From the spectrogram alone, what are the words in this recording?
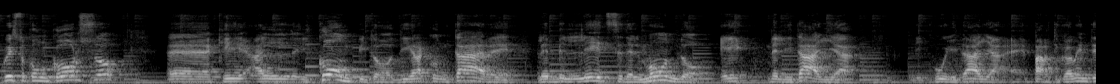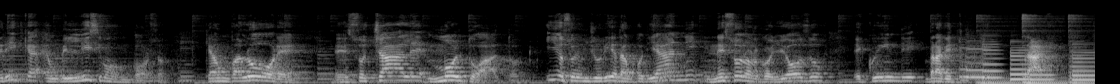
Questo concorso eh, che ha il, compito di raccontare le bellezze del mondo e dell'Italia, di cui l'Italia è particolarmente ricca, è un bellissimo concorso che ha un valore eh, sociale molto alto. Io sono in giuria da un po' di anni, ne sono orgoglioso e quindi bravi tutti, bravi!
